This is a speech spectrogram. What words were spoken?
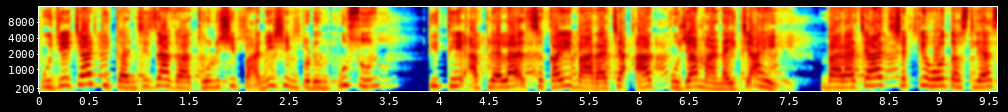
पूजेच्या ठिकाणची जागा थोडीशी पाणी शिंपडून पुसून तिथे आपल्याला सकाळी बाराच्या आत पूजा मांडायची आहे. बाराच्या आत शक्य होत असल्यास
